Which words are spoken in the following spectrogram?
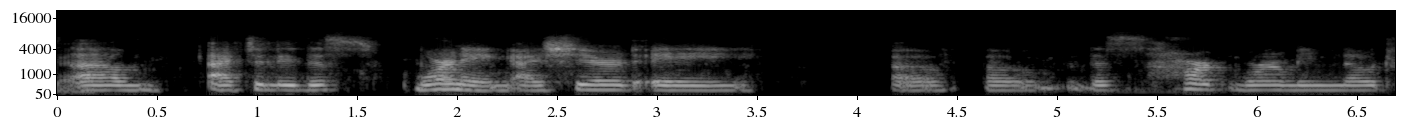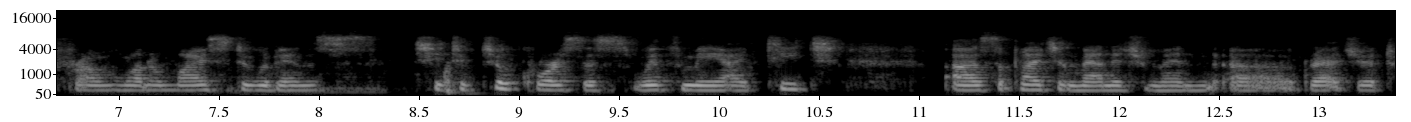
Okay. Um, actually, this morning I shared a uh, um, this heartwarming note from one of my students. She took two courses with me. I teach uh, supply chain management uh, graduate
